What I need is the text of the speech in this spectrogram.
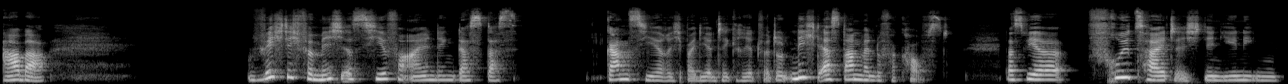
Aber wichtig für mich ist hier vor allen Dingen, dass das ganzjährig bei dir integriert wird und nicht erst dann, wenn du verkaufst. Dass wir frühzeitig denjenigen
